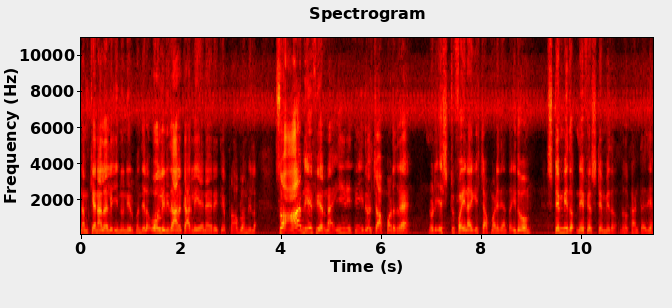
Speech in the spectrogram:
ನಮ್ಮ ಕೆನಾಲಲ್ಲಿ ಇನ್ನೂ ನೀರು ಬಂದಿಲ್ಲ. ಹೋಗ್ಲಿ, ನಿಧಾನಕ್ಕಾಗಲಿ, ಏನೇ ರೀತಿಯ ಪ್ರಾಬ್ಲಮ್ ಇಲ್ಲ. ಸೊ ಆ ನೇಫಿಯರ್ನ ಈ ರೀತಿ ಇದರಲ್ಲಿ ಚಾಪ್ ಮಾಡಿದ್ರೆ, ನೋಡಿ ಎಷ್ಟು ಫೈನಾಗಿ ಚಾಪ್ ಮಾಡಿದೆ ಅಂತ. ಇದು ಸ್ಟೆಮ್ ಇದು ನೇಫಿಯರ್ ಸ್ಟೆಮ್ ಇದು. ಕಾಣ್ತಾ ಇದೆಯಾ?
